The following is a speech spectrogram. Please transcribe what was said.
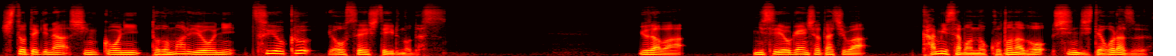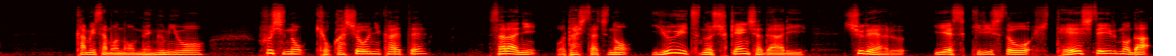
使徒的な信仰にとどまるように強く要請しているのです。ユダは偽預言者たちは神様のことなど信じておらず神様の恵みを不死の許可証に変えてさらに私たちの唯一の主権者であり主であるイエス・キリストを否定しているのだ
